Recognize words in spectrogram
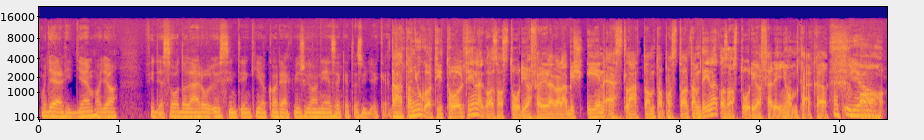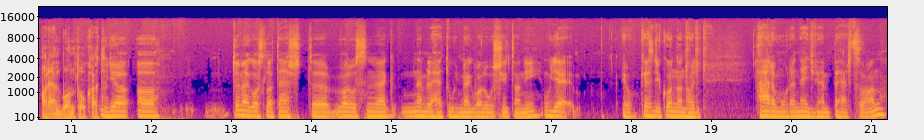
hogy elhiggyem, hogy a Fidesz oldaláról őszintén ki akarják vizsgálni ezeket az ügyeket. Tehát a nyugatitól tényleg az Asztória felé, legalábbis én ezt láttam, tapasztaltam, tényleg az Asztória felé nyomták el hát ugye a, a rendbontókat. Ugye a tömegoszlatást valószínűleg nem lehet úgy megvalósítani. Ugye, jó, kezdjük onnan, hogy 3 óra 40 perc van,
